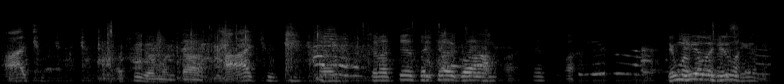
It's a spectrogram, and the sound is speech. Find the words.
아추. 아추 연만다. 아추. 제가 쟤좀 쟤고. 쟤좀 아. 정말 정말 정말. 나, 나 제가 제대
